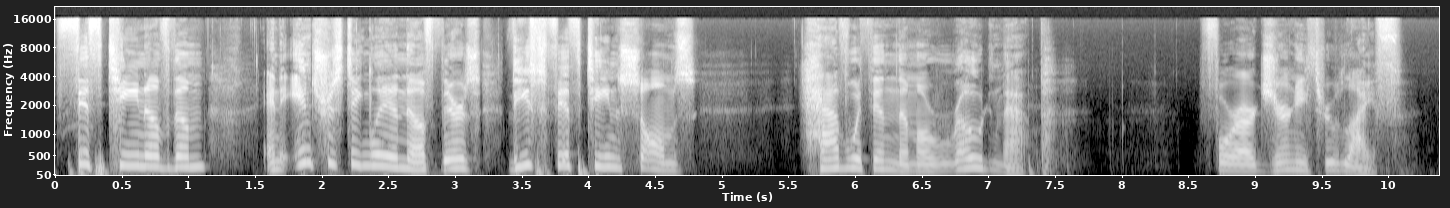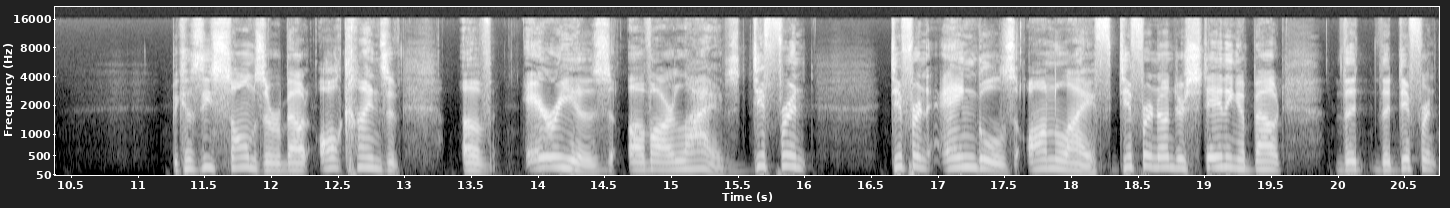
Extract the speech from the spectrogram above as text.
15 of them. And interestingly enough, there's these 15 psalms have within them a roadmap for our journey through life. Because these psalms are about all kinds of, of areas of our lives, different different angles on life, different understanding about the, the different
